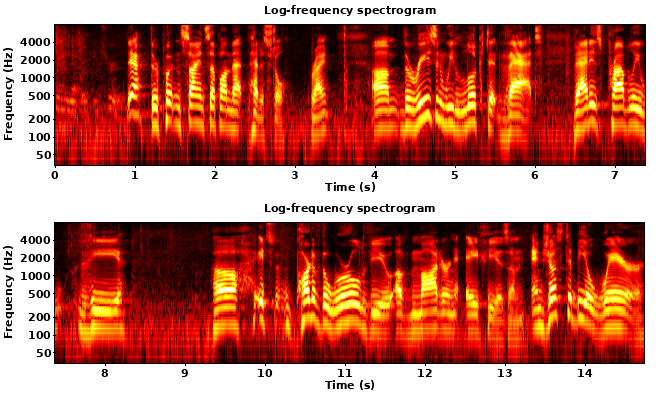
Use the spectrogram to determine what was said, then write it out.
thing that would be true. Yeah, they're putting science up on that pedestal, right? Um, the reason we looked at that, that is probably the, uh, it's part of the worldview of modern atheism. And just to be aware,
